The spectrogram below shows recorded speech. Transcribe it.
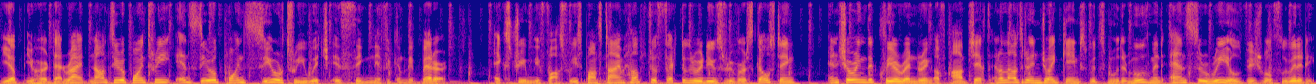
Yep, you heard that right, not 0.3, it's 0.03 which is significantly better. Extremely fast response time helps to effectively reduce reverse ghosting, ensuring the clear rendering of objects and allows you to enjoy games with smoother movement and surreal visual fluidity.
